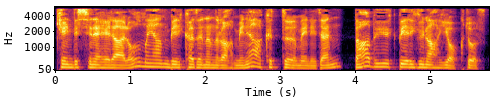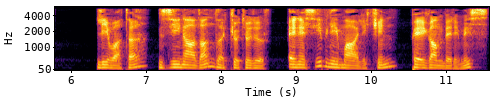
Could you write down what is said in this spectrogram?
kendisine helal olmayan bir kadının rahmine akıttığı meniden daha büyük bir günah yoktur. Livata, zinadan da kötüdür. Enes İbni Malik'in Peygamberimiz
